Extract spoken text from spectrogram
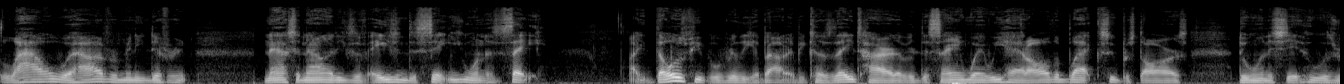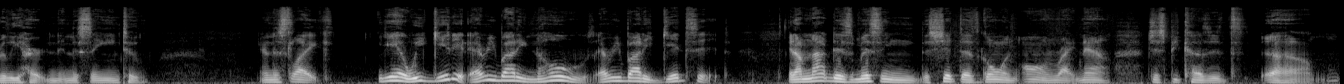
Lao or however many different nationalities of Asian descent you want to say. Like those people really about it because they tired of it the same way we had all the black superstars doing the shit who was really hurting in the scene too. And it's like, yeah, we get it. Everybody knows. Everybody gets it. And I'm not dismissing the shit that's going on right now just because it's um,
